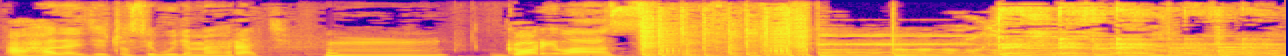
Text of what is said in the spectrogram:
A hádajte, čo si budeme hrať? Mm. Gorillas. Tech FM.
